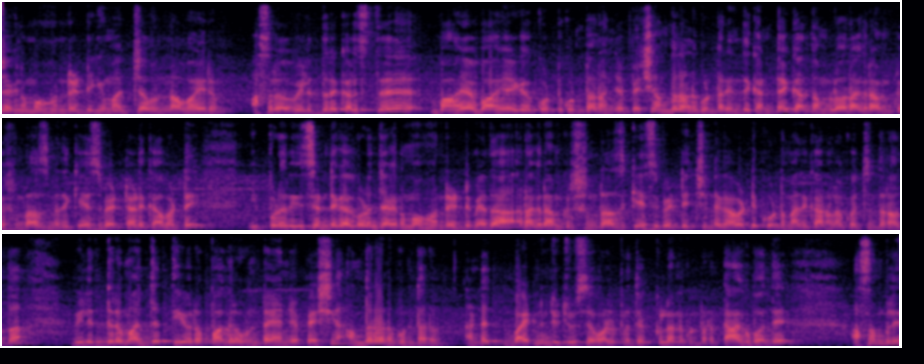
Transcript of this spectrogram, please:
జగన్మోహన్ రెడ్డికి మధ్య ఉన్న వైరం. అసలు వీళ్ళిద్దరు కలిస్తే బాహ్య బాహ్యగా కొట్టుకుంటారని చెప్పేసి అందరూ అనుకుంటారు. ఎందుకంటే గతంలో రఘురామకృష్ణరాజు మీద కేసు పెట్టాడు కాబట్టి ఇప్పుడు రీసెంట్గా కూడా జగన్మోహన్ రెడ్డి మీద రఘురామకృష్ణరాజు కేసు పెట్టించిండు కాబట్టి కూటమి అధికారంలోకి వచ్చిన తర్వాత వీళ్ళిద్దరి మధ్య తీవ్ర పగలు ఉంటాయని చెప్పేసి అందరూ అనుకుంటారు. అంటే బయట నుంచి చూసే వాళ్ళు ప్రతి ఒక్కరు అనుకుంటారు. కాకపోతే అసెంబ్లీ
